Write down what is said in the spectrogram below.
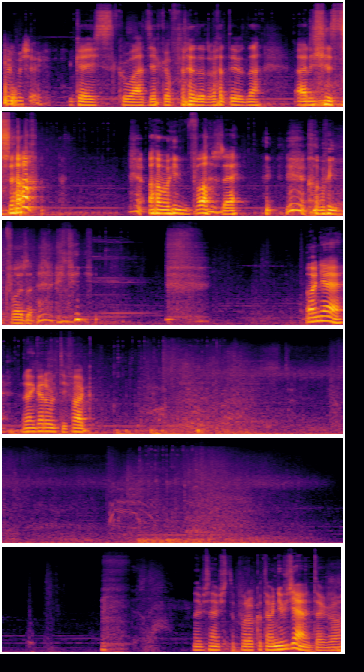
Ty Wysiek. Gay skład jako prezerwatywna Aries, co? O mój Boże. O mój Boże. O nie! Rengar ulti, fuck. Napisałem się to pół roku temu, nie widziałem tego.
